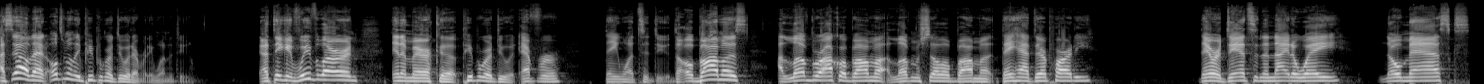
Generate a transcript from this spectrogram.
I say all that. Ultimately, people are going to do whatever they want to do. I think if we've learned in America, people are going to do whatever they want to do. The Obamas I love Barack Obama. I love Michelle Obama. They had their party. They were dancing the night away, no masks.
